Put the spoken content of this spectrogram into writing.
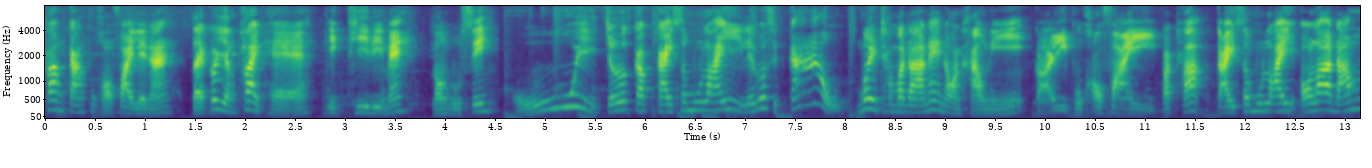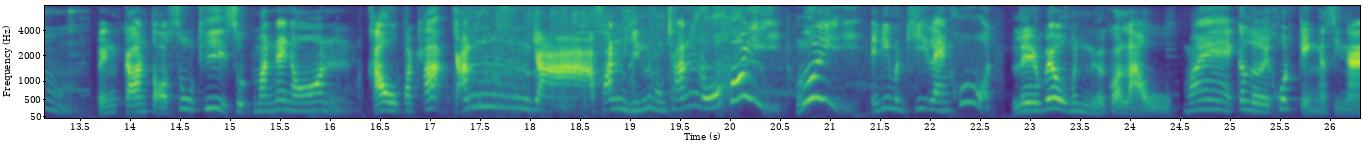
ท่ามกลางภูเขาไฟเลยนะ แต่ก็ยังพ่ายแพ้อีกทีดีไหมลองดูสิโอ้ย เจอกับไก่สมุไรเลเวล19 ไม่ธรรมดาแน่นอนคราวนี้ ไก่ภูเขาไฟปะทะไก่สมุไรออร่าดำ เป็นการต่อสู้ที่สุดมันแน่นอน เข้าปะทะกัน อย่าฟันหินของฉัน โอ้ยเฮ้ยไอ้นี่มันขี้แรงโคตร เลเวลมันเหนือกว่าเรา แม่ก็เลยโคตรเก่งงั้นสินะ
